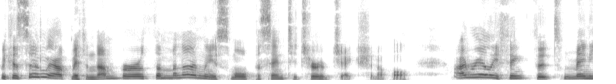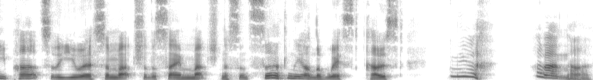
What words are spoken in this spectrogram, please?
because certainly I've met a number of them and only a small percentage are objectionable. I really think that many parts of the US are much of the same muchness, and certainly on the West Coast, yeah, I don't know.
